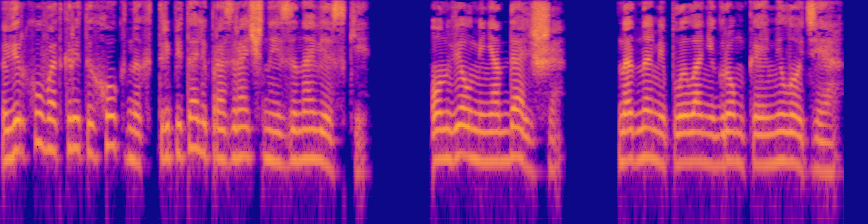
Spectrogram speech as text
Вверху в открытых окнах трепетали прозрачные занавески. Он вел меня дальше. Над нами плыла негромкая мелодия.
